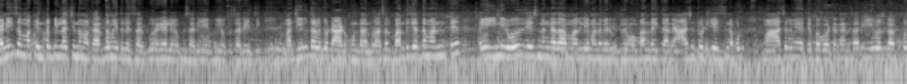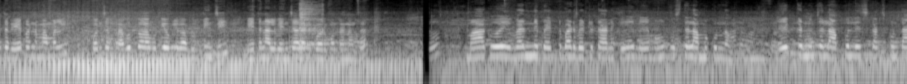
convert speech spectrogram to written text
కనీసం మాకు ఎంత బిల్లు వచ్చిందో మాకు అర్థమవుతలేదు సార్. కూరగాయలు ఒకసారి ఎగ్గు ఒకసారి వేసి మా జీవితాలతో ఆడుకుంటాను అసలు బంద్ చేద్దామంటే అయ్యో ఇన్ని రోజులు చేసినాం కదా మళ్ళీ ఏమన్నా పెరుగుతుందేమో బంద్ అవుతా అని ఆశతోటి చేసినప్పుడు మా ఆశల మీద దెబ్బ కొట్టకండి సార్. ఈ రోజు కాకపోతే రేపన్న మమ్మల్ని కొంచెం ప్రభుత్వ ఉద్యోగులుగా గుర్తించి వేతనాలు పెంచాలని కోరుకుంటున్నాం సార్. మాకు ఇవన్నీ పెట్టుబడి పెట్టడానికి మేము పుస్తలు అమ్ముకున్నాం. ఎక్కడి నుంచి వెళ్ళి అప్పులు తీసుకొచ్చుకుంటా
